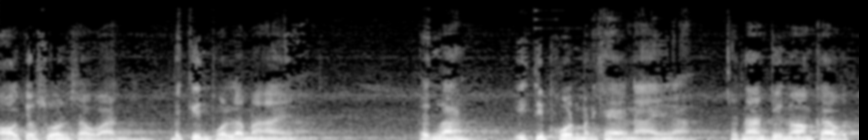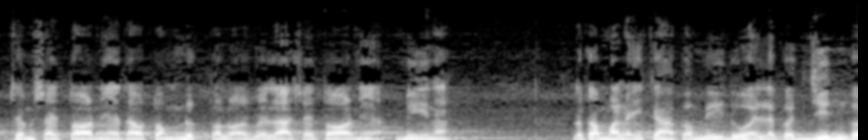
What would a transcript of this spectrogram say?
ออกจากสวนสวรรค์ ไปกินผลไม้เห็นไหมอิทธิพลมันแค่ไหนนะฉะนั้นพี่น้องครับเรื่องไซตอนเนี่ยเราต้องนึกตลอดเวลาไซตอนเนี่ยมีนะแล้วก็มาลาอิกาก็มีด้วย แล้วก็ยินก็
